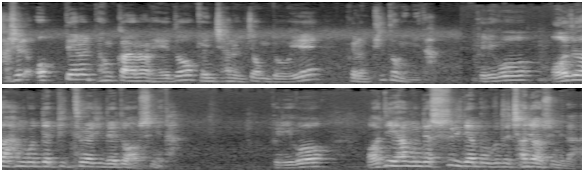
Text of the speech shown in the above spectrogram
사실 억대를 평가를 해도 괜찮을 정도의 그런 필통입니다. 그리고 어디 한 군데 비틀어진 데도 없습니다. 그리고 어디 한 군데 수리된 부분도 전혀 없습니다.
